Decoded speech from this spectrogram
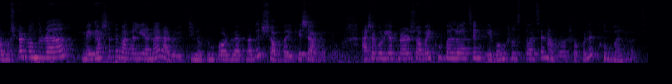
নমস্কার বন্ধুরা, মেঘার সাথে বাঙালিয়ানার আরও একটি নতুন পর্বে আপনাদের সবাইকে স্বাগত। আশা করি আপনারা সবাই খুব ভালো আছেন এবং সুস্থ আছেন, আমরাও সকলে খুব ভালো আছি।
